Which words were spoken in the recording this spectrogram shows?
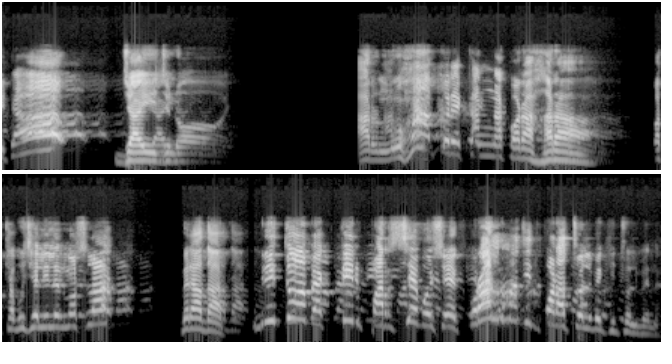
এটা জায়েজ নয়। আর নোহা করে কান্না করা হারা কথা বুঝে নিলেন মশলা? বেরাদার, মৃত ব্যক্তির পার্শ্বে বসে কোরআন মাজিদ পড়া চলবে কি চলবে না?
